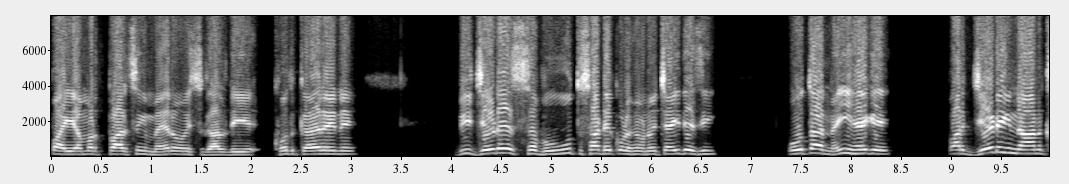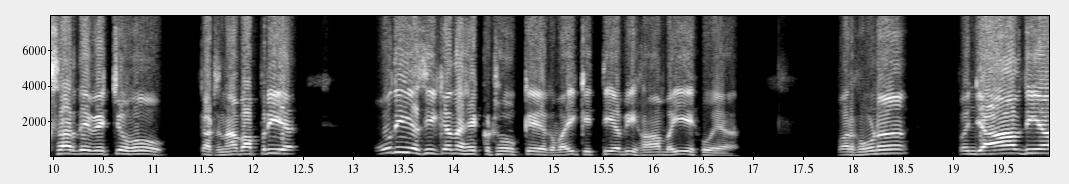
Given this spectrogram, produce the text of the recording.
ਭਾਈ ਅਮਰਪਾਲ ਸਿੰਘ ਮਹਿਰੋਂ ਇਸ ਗੱਲ ਦੀ ਖੁਦ ਕਹਿ ਰਹੇ ਨੇ ਵੀ ਜਿਹੜੇ ਸਬੂਤ ਸਾਡੇ ਕੋਲ ਹੋਣੇ ਚਾਹੀਦੇ ਸੀ, ਉਹ ਤਾਂ ਨਹੀਂ ਹੈਗੇ, ਪਰ ਜਿਹੜੀ ਨਾਨਕਸਰ ਦੇ ਵਿੱਚ ਉਹ ਘਟਨਾ ਵਾਪਰੀ ਹੈ। ਉਹਦੀ ਅਸੀਂ ਕਹਿੰਦਾ ਹਿੱਕ ਠੋਕ ਕੇ ਅਗਵਾਈ ਕੀਤੀ ਆ ਵੀ ਹਾਂ ਬਈ ਇਹ ਹੋਇਆ। ਪਰ ਹੁਣ ਪੰਜਾਬ ਦੀਆਂ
